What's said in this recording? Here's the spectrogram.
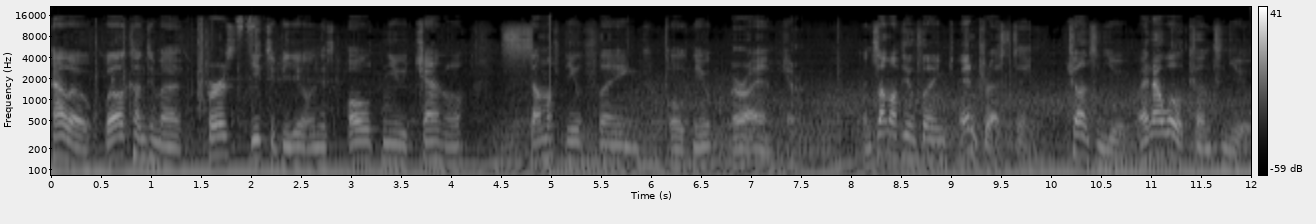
Hello, welcome to my first YouTube video on this old new channel. Some of you think old new, where I am here. And some of you think interesting. Continue, and I will continue.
